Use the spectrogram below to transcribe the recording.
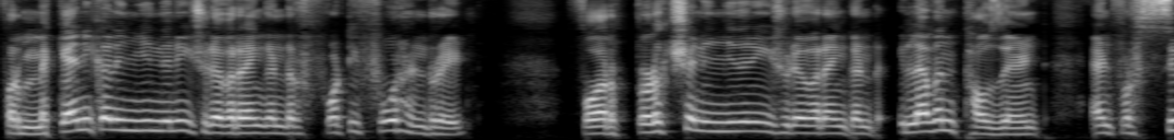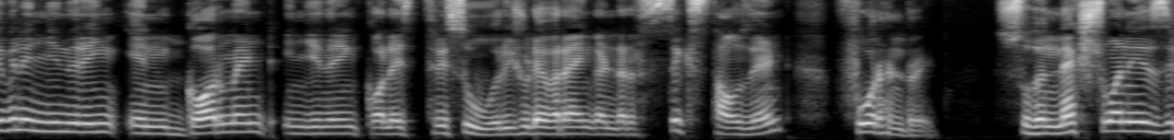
For mechanical engineering you should have a rank under 4400 for production engineering, you should have a rank under 11,000 and for civil engineering in Government Engineering College Thrissur, you should have a rank under 6,400. So the next one is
